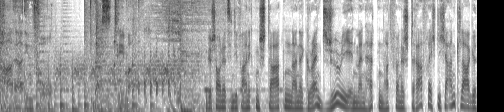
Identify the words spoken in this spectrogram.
HR Info. Das Thema. Wir schauen jetzt in die Vereinigten Staaten. Eine Grand Jury in Manhattan hat für eine strafrechtliche Anklage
